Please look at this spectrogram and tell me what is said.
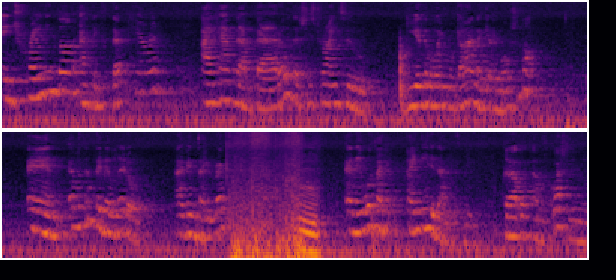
in training them as a step parent, I have that battle that she's trying to gear them away from God and I get emotional. And ever since they've been little, I've been directed. Mm. And it was like, I needed that this week. Because I was, I was questioning the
